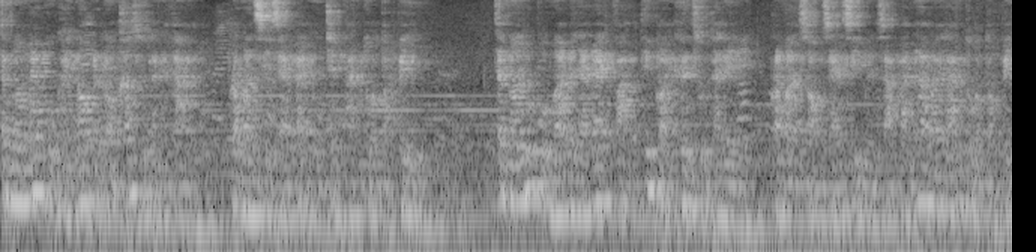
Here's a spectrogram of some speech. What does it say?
จำนวนแม่ปูไข่นอกกระดองเข้าสู่ธนาคารประมาณ 487,000 ตัวต่อปีจำนวนลูกปูม้าระยะแรกฝากที่ปล่อยคืนสู่ทะเลประมาณ 243,500 ล้านตัวต่อปี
